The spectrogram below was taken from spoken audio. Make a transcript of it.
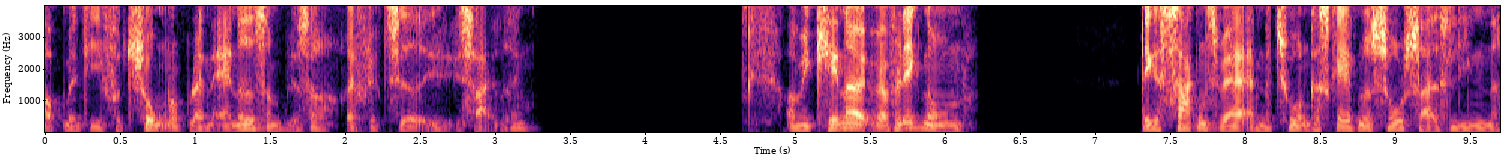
op med de fotoner blandt andet, som bliver så reflekteret i, i sejlet. Ikke? Og vi kender i hvert fald ikke nogen... Det kan sagtens være, at naturen kan skabe noget solsejlslignende.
